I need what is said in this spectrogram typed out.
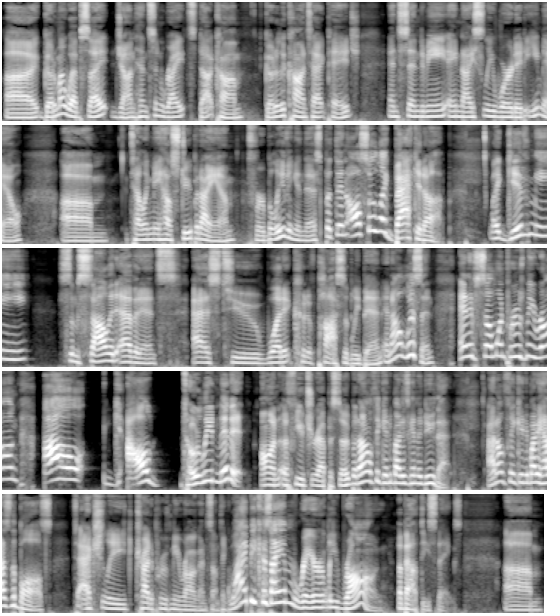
Uh, go to my website, johnhensonwrites.com, go to the contact page and send me a nicely worded email um, telling me how stupid I am for believing in this, but then also like back it up. Like give me some solid evidence as to what it could have possibly been and I'll listen. And if someone proves me wrong, I'll I'll totally admit it on a future episode, but I don't think anybody's going to do that. I don't think anybody has the balls to actually try to prove me wrong on something. Why? Because I am rarely wrong about these things. Um,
